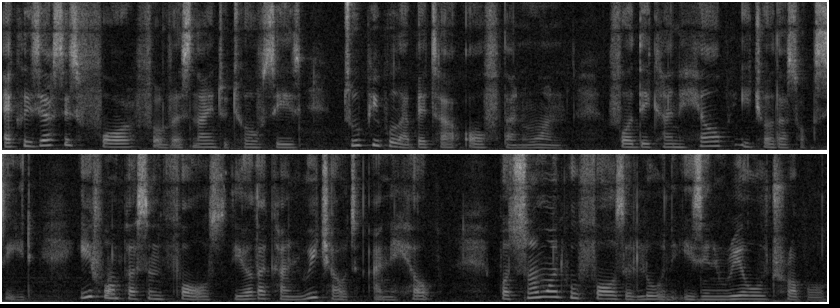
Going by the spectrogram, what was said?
Ecclesiastes 4 from verse 9 to 12 says, Two people are better off than one, for they can help each other succeed. If one person falls, the other can reach out and help but someone who falls alone is in real trouble.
